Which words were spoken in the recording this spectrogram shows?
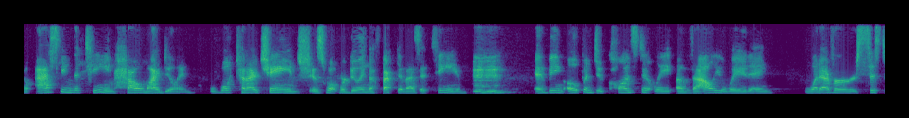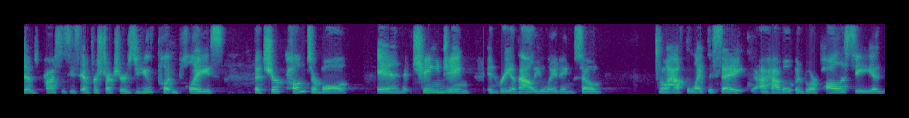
you know, asking the team, how am I doing? What can I change? Is what we're doing effective as a team? Mm-hmm. And being open to constantly evaluating whatever systems, processes, infrastructures you've put in place that you're comfortable in changing and reevaluating. So well, I often like to say I have open door policy, and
